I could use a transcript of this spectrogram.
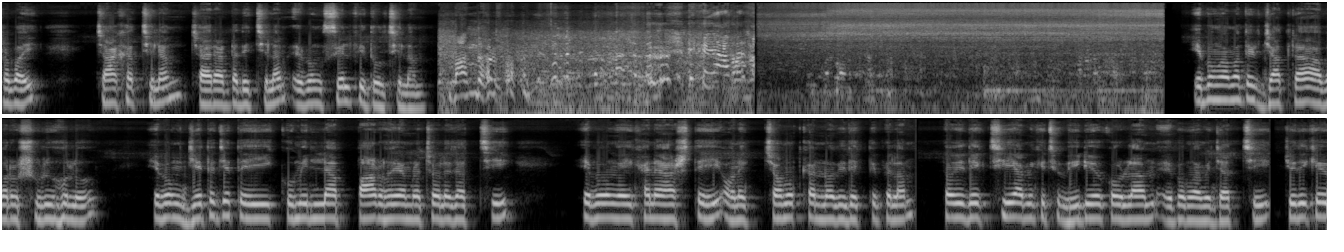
সবাই চা খাচ্ছিলাম, চায়ের আড্ডা দিচ্ছিলাম এবং সেলফি তুলছিলাম। এবং আমাদের যাত্রা আবারও শুরু হলো এবং যেতে যেতেই কুমিল্লা পার হয়ে আমরা চলে যাচ্ছি এবং এইখানে আসতেই অনেক চমৎকার নদী দেখতে পেলাম। নদী দেখছি, আমি কিছু ভিডিও করলাম এবং আমি যাচ্ছি। যদি কেউ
